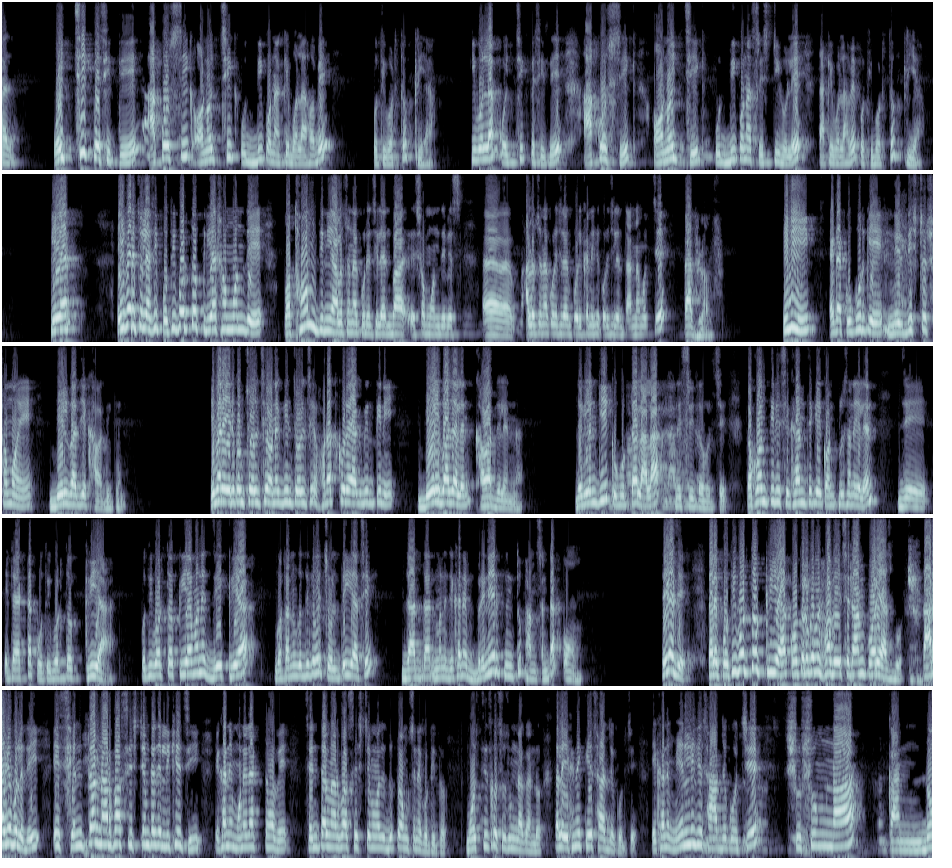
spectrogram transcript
ঐচ্ছিক পেশিতে আকস্মিক, অনৈচ্ছিক উদ্দীপনাকে বলা হবে প্রতিবর্তক ক্রিয়া। কি বললাম? ঐচ্ছিক পেশিতে আকস্মিক, অনৈচ্ছিক উদ্দীপনা সৃষ্টি হলে তাকে বলা হবে প্রতিবর্তক ক্রিয়া। ক্লিয়ার এইবারে চলে আসি প্রতিবর্তক ক্রিয়া সম্বন্ধে। প্রথম তিনি আলোচনা করেছিলেন বা এ সম্বন্ধে বেশ আলোচনা করেছিলেন, পরীক্ষা নিরীক্ষা করেছিলেন, তার নাম হচ্ছে প্যাভলভ। তিনি একটা কুকুরকে নির্দিষ্ট সময়ে বেল বাজিয়ে খাওয়া দিতেন। এবারে এরকম চলছে, অনেকদিন চলছে, হঠাৎ করে একদিন তিনি বেল বাজালেন, খাবার দিলেন না। দেখলেন কি? কুকুরটা লালা নিঃসৃত হচ্ছে। তখন তিনি সেখান থেকে কনক্লুশনে এলেন যে এটা একটা প্রতিবর্তক ক্রিয়া। প্রতিবর্তক ক্রিয়া মানে যে ক্রিয়া গতানুগতিকভাবে চলতেই আছে, যার দ্বার মানে যেখানে ব্রেনের কিন্তু ফাংশনটা কম। ঠিক আছে? তাহলে প্রতিবর্তক ক্রিয়া কত রকমের হবে সেটা আমি পরে আসব। তার আগে বলে দিই, এই সেন্ট্রাল নার্ভাস সিস্টেমটা যে লিখেছি, এখানে মনে রাখতে হবে সেন্ট্রাল নার্ভাস সিস্টেম আমাদের দুটো অংশ নিয়ে গঠিত। মস্তিষ্ক সুষুম্না কাণ্ড তাহলে এখানে কে সাহায্য করছে? এখানে মেনলি যে সাহায্য করছে সুষুম্না কাণ্ড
